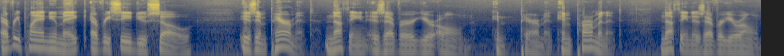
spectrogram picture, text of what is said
Every plan you make, every seed you sow, is impairment. Nothing is ever your own. Impairment. Impermanent. Nothing is ever your own.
